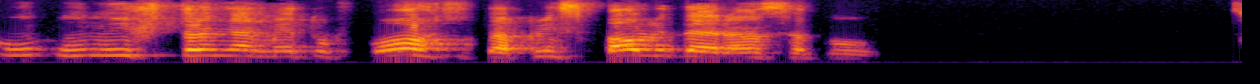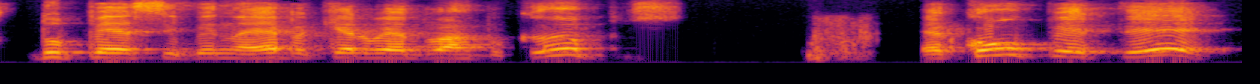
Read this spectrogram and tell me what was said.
um, um estranhamento forte da principal liderança do, do PSB na época, que era o Eduardo Campos, é, com o PT,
